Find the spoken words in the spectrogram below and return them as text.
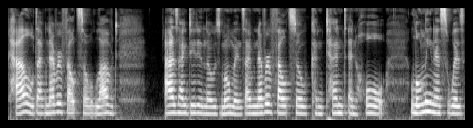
held. I've never felt so loved as I did in those moments. I've never felt so content and whole. Loneliness was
